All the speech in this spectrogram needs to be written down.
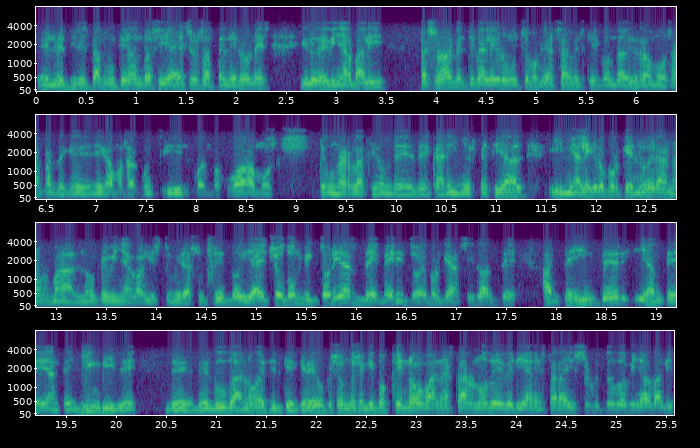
el Betis está funcionando así a esos acelerones y lo de Viñalbali Personalmente me alegro mucho porque ya sabes que con David Ramos, aparte que llegamos a coincidir cuando jugábamos, tengo una relación de, cariño especial y me alegro porque no era normal ¿no? que Viñalbali estuviera sufriendo y ha hecho dos victorias de mérito, ¿eh? porque han sido ante, ante Inter y ante, ante Jimby de, de, duda, ¿no? Es decir, que creo que son dos equipos que no van a estar o no deberían estar ahí, sobre todo Viñalbali,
